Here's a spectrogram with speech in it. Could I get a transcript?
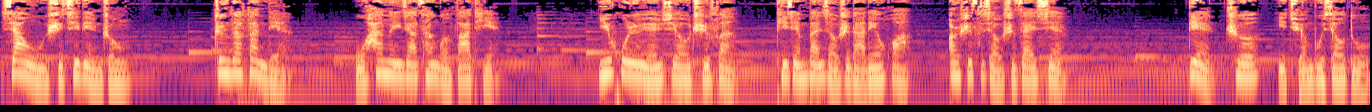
下午十七点钟，正在饭点。武汉的一家餐馆发帖：医护人员需要吃饭，提前半小时打电话，二十四小时在线。电车已全部消毒。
